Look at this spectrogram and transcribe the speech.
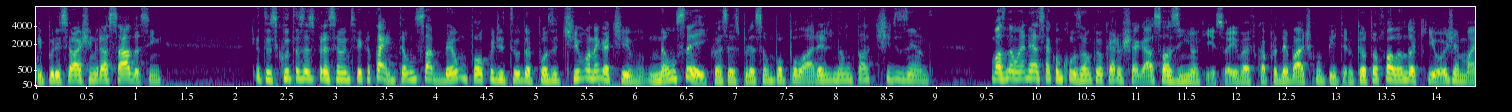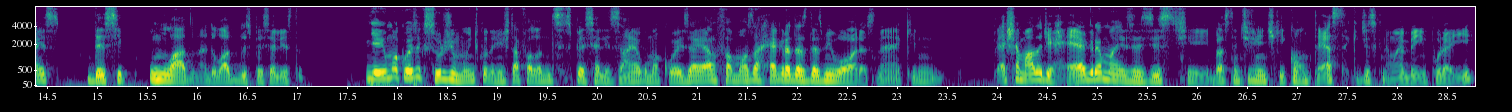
E por isso eu acho engraçado, assim, que tu escuta essa expressão e tu fica, tá, então saber um pouco de tudo é positivo ou negativo? Não sei, com essa expressão popular ele não tá te dizendo. Mas não é nessa conclusão que eu quero chegar sozinho aqui, isso aí vai ficar pro debate com o Peter. O que eu tô falando aqui hoje é mais desse um lado, né, do lado do especialista. E aí uma coisa que surge muito quando a gente tá falando de se especializar em alguma coisa é a famosa regra das 10 mil horas, né, que é chamada de regra, mas existe bastante gente que contesta, que diz que não é bem por aí.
